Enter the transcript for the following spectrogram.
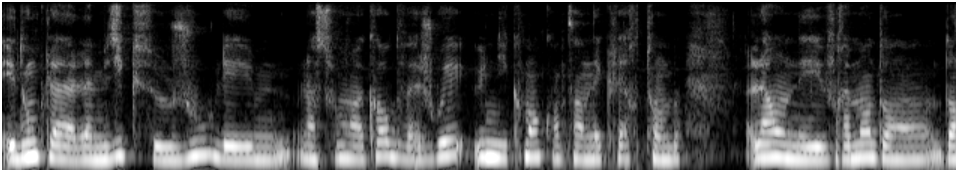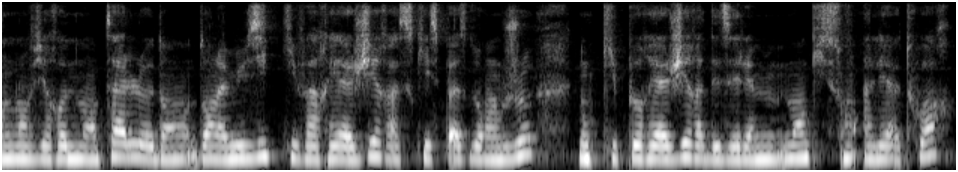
et donc la, la, musique se joue, l'instrument à cordes va jouer uniquement quand un éclair tombe. Là, on est vraiment dans, dans l'environnemental, dans, dans, la musique qui va réagir à ce qui se passe dans le jeu, donc qui peut réagir à des éléments qui sont aléatoires.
